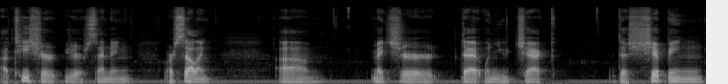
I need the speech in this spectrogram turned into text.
a T-shirt you're sending or selling. Um, make sure that when you check the shipping,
